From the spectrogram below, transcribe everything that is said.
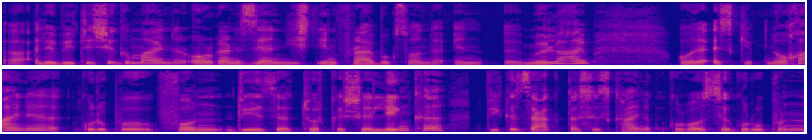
äh, alevitischen Gemeinde organisieren, nicht in Freiburg, sondern in äh, Mülheim. Oder es gibt noch eine Gruppe von dieser türkischen Linke. Wie gesagt, das ist keine große Gruppe.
